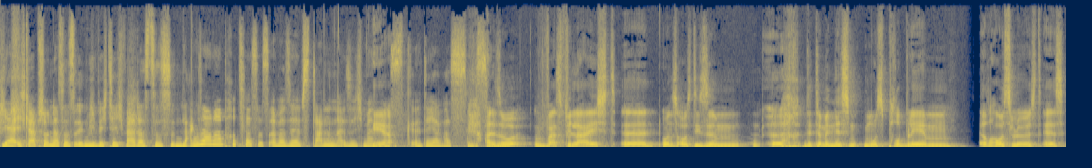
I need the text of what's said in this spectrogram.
ja, ich glaube schon, dass es irgendwie wichtig war, dass das ein langsamer Prozess ist, aber selbst dann, also ich meine, Ja. das ja was Also, was vielleicht äh, uns aus diesem äh, Determinismus-Problem rauslöst, ist,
